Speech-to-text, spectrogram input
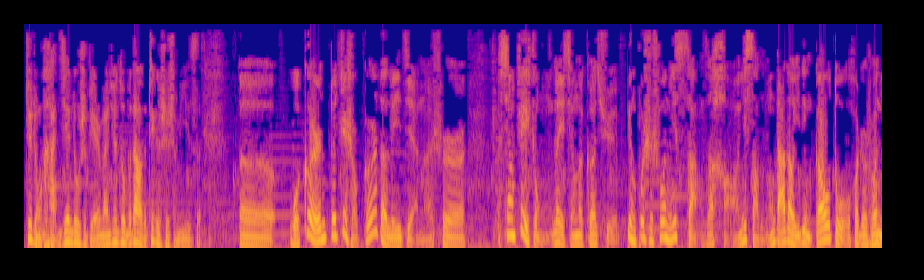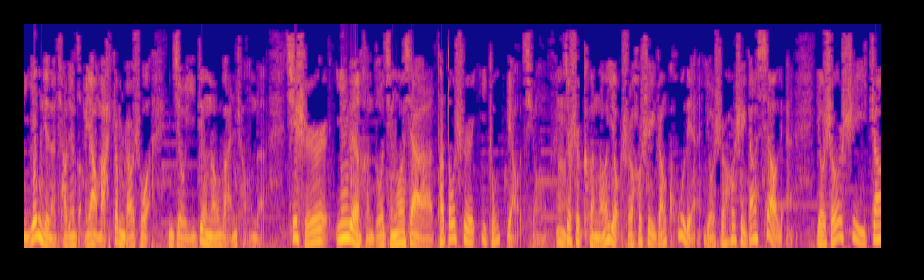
这种罕见度是别人完全做不到的，这个是什么意思？呃，我个人对这首歌的理解呢是，像这种类型的歌曲，并不是说你嗓子好，你嗓子能达到一定高度，或者说你硬件的条件怎么样吧，这么着说，你就一定能完成的。其实音乐很多情况下，它都是一种表情，嗯就是可能有时候是一张哭脸，有时候是一张笑脸，有时候是一张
